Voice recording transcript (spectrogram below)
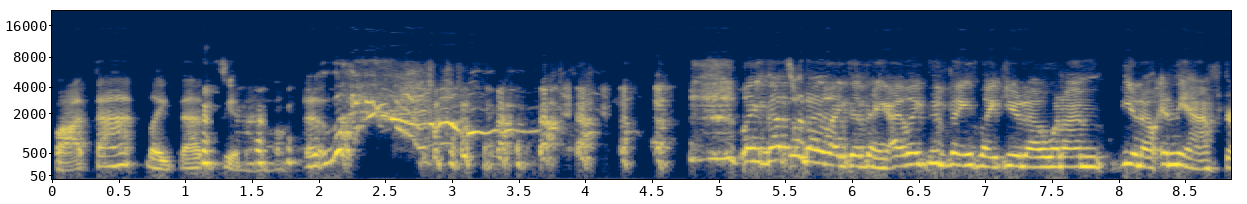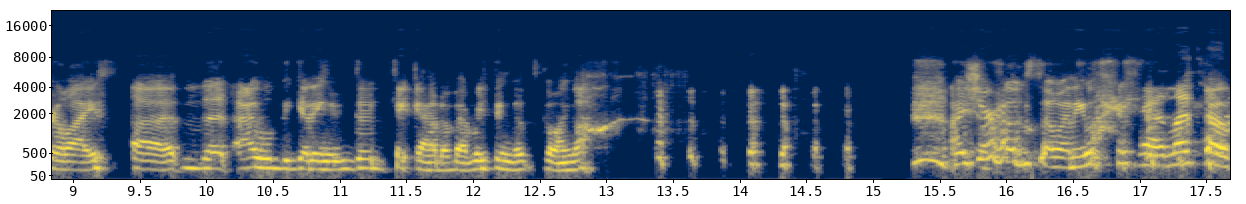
bought that? Like that's you know. like that's what I like to think. I like to think like you know when I'm you know in the afterlife uh, that I will be getting a good kick out of everything that's going on. I sure hope so. Anyway. Yeah, let's hope.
